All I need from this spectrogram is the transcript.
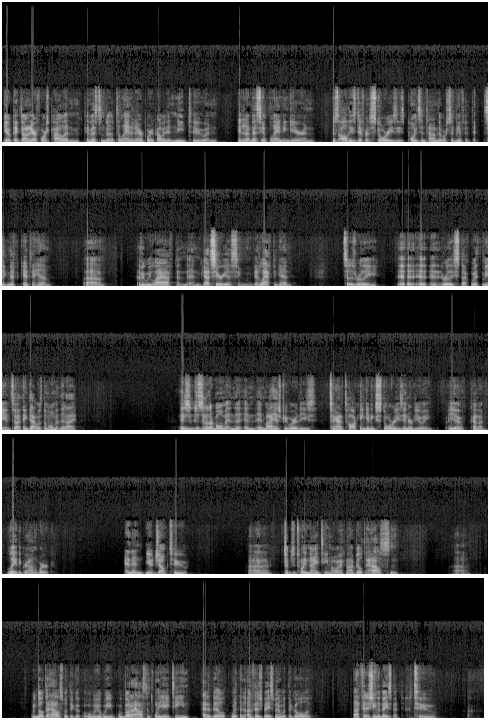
you know picked on an Air Force pilot and convinced him to, to land at the airport he probably didn't need to and ended up messing up the landing gear and just all these different stories these points in time that were significant significant to him. Um, I mean we laughed and and got serious and, and laughed again. So it was really it, it, it really stuck with me. And so I think that was the moment that I it's just another moment in the in, in my history where these kind of talking, getting stories, interviewing, you know, kind of lay the groundwork. And then you know, jump to uh, jump to 2019. My wife and I built a house, and uh, we built a house with the we, we we bought a house in 2018, had it built with an unfinished basement, with the goal of uh, finishing the basement to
